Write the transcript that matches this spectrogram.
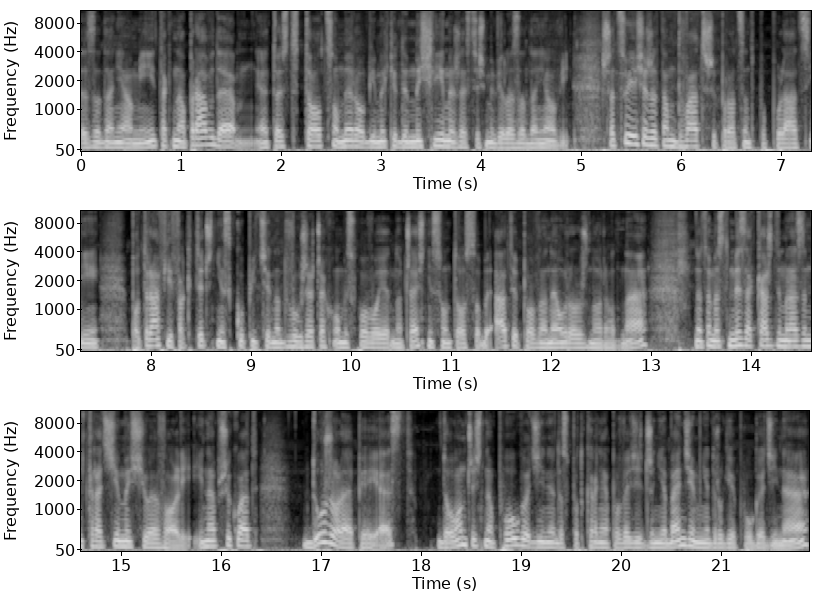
zadaniami tak naprawdę e, to jest to, co my robimy, kiedy myślimy, że jesteśmy wielozadaniowi. Szacuje się, że tam 2-3% populacji potrafi faktycznie skupić się na dwóch rzeczach umysłowo jednocześnie. Są to osoby atypowe, neuroróżnorodne. Natomiast my za każdym razem tracimy siłę woli. I na przykład dużo lepiej jest dołączyć na pół godziny do spotkania, powiedzieć, że nie będzie mnie drugie pół godziny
